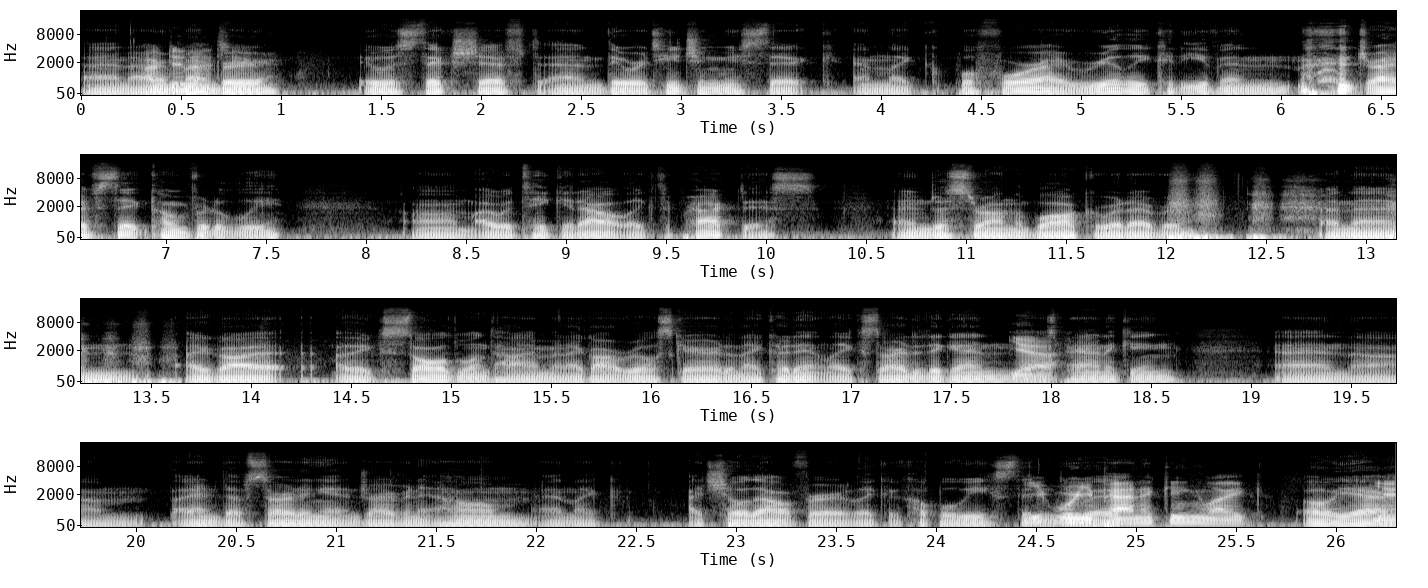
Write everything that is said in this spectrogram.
and I, I did that too. remember it was stick shift, and they were teaching me stick, and like before I really could even drive stick comfortably, um, I would take it out like to practice and just around the block or whatever. and then I got I like stalled one time and I got real scared and I couldn't like start it again. and I Yeah. was panicking, and um, I ended up starting it and driving it home and like I chilled out for like a couple weeks. You- were you it. panicking? Like, Oh yeah, Yeah,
